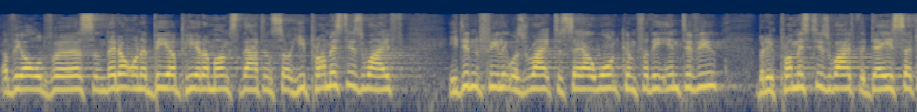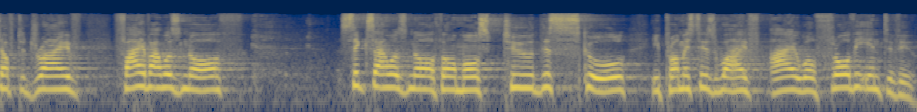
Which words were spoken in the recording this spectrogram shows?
of the old verse, and they don't want to be up here amongst that. And so he promised his wife, he didn't feel it was right to say, I won't come for the interview, but he promised his wife the day he set off to drive five hours north, six hours north almost, to this school. He promised his wife, I will throw the interview.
